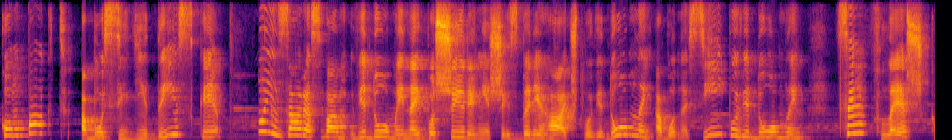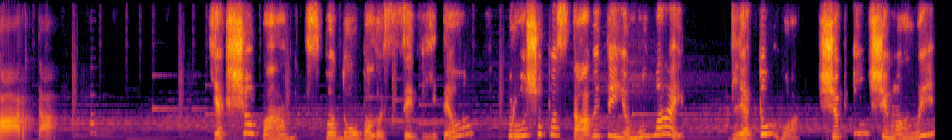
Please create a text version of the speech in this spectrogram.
компакт або CD-диски. Ну і зараз вам відомий найпоширеніший зберігач повідомлень або носій повідомлень це флеш-карта. Якщо вам сподобалось це відео, прошу поставити йому лайк для того, щоб інші могли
